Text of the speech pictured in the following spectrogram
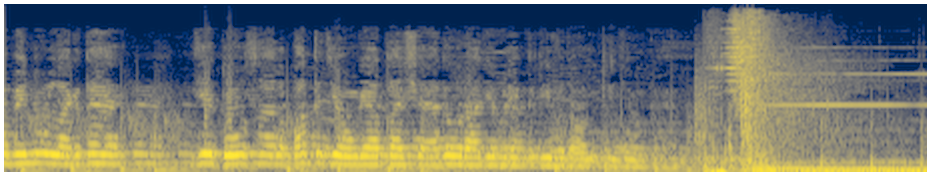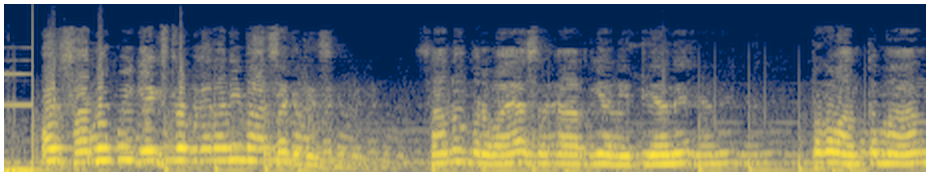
ਮੈਨੂੰ ਲੱਗਦਾ ਹੈ ਜੇ 2 ਸਾਲ ਵੱਧ ਜਿਉਂਗਾ ਤਾਂ ਸ਼ਾਇਦ ਉਹ ਰਾਜੇ ਵੜਿੰਗ ਦੀ ਬਦੌਲਤ ਹੀ ਜਿਉਂਗਾ ਔਰ ਸਾਨੂੰ ਕੋਈ ਗੈਂਗਸਟਰ ਵਗੈਰਾ ਨਹੀਂ ਮਾਰ ਸਕਦੇ ਸੀ। ਸਾਨੂੰ ਮਰਵਾਇਆ ਸਰਕਾਰ ਦੀਆਂ ਨੀਤੀਆਂ ਨੇ। ਭਗਵੰਤ ਮਾਨ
